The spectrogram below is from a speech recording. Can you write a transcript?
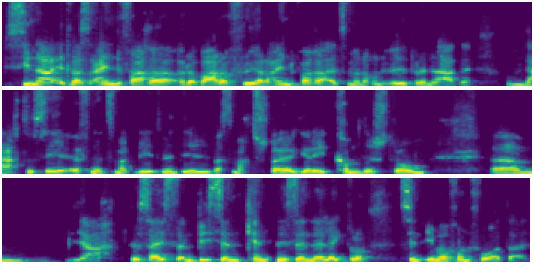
sind etwas einfacher oder war früher einfacher, als man noch einen Ölbrenner hatte, um nachzusehen, öffnet das Magnetventil, was macht das Steuergerät, kommt der Strom. Ähm, ja, das heißt, ein bisschen Kenntnisse in Elektro sind immer von Vorteil.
